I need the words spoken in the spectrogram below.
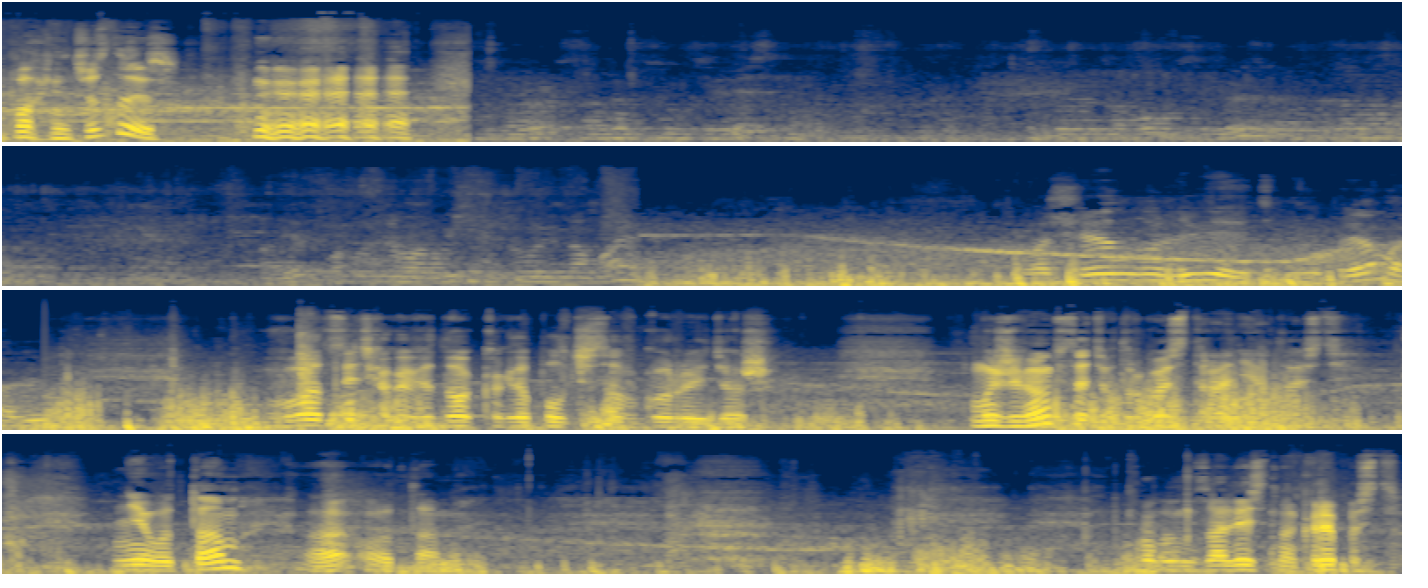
пахнет, чувствуешь? Вообще, ну, левее, не прямо, а левее. Вот, смотрите, какой видок, когда полчаса в горы идешь. Мы живем, кстати, в другой стране, то есть не вот там, а вот там. Попробуем залезть на крепость.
